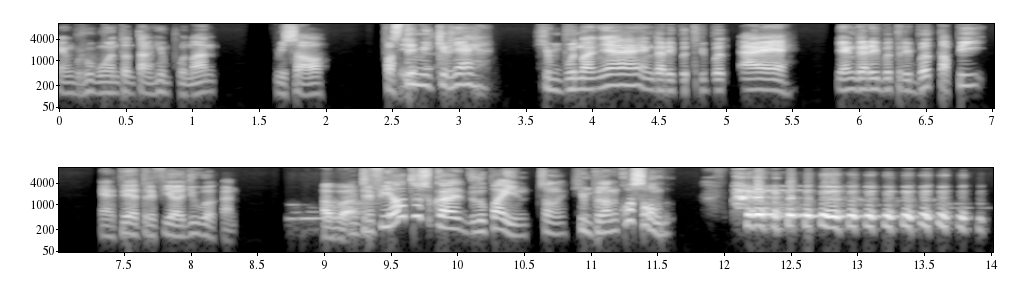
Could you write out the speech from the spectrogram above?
yang berhubungan tentang himpunan, misal, pasti Iya. mikirnya himpunannya yang gak ribet-ribet, eh, yang gak ribet-ribet tapi yang tidak trivial juga kan. apa? Yang trivial tuh suka dilupain, contoh himpunan kosong.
